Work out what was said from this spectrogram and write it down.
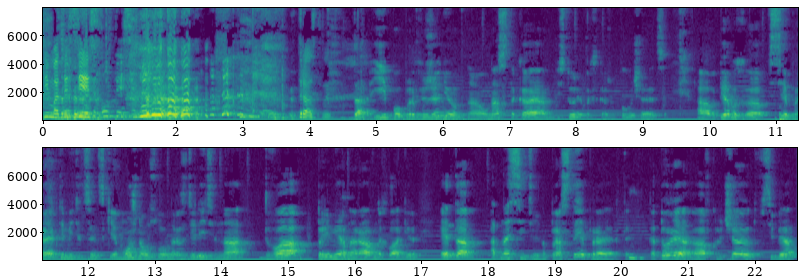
Дима, ты здесь. здесь. Здравствуй. Да, и по продвижению а, у нас такая история, так скажем, получается. А, во-первых, а, все проекты медицинские можно условно разделить на два примерно равных лагеря. Это относительно простые проекты, mm-hmm. которые а, включают в себя,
